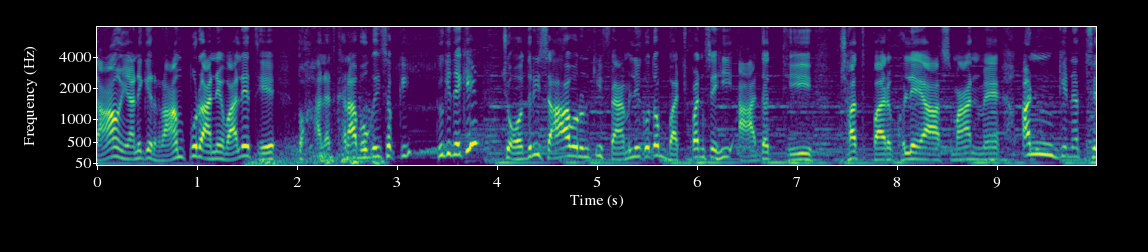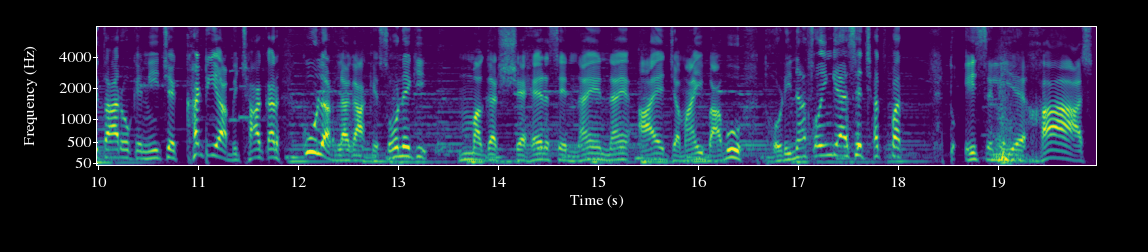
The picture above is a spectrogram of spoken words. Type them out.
गाँव यानी कि रामपुर आने वाले थे तो हालत खराब हो गई सबकी। क्योंकि देखिए, चौधरी साहब और उनकी फैमिली को तो बचपन से ही आदत थी। छत पर खुले आसमान में अनगिनत सितारों के नीचे खटिया बिछाकर कूलर लगा के सोने की। मगर शहर से नए नए आए जमाई बाबू थोड़ी ना सोएँगे ऐसे छत पर। तो इसलिए खास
